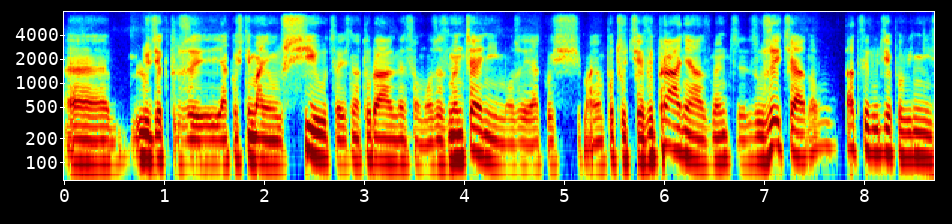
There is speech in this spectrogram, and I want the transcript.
E, ludzie, którzy jakoś nie mają już sił, co jest naturalne, są może zmęczeni, może jakoś mają poczucie wyprania, zużycia, no tacy ludzie powinni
